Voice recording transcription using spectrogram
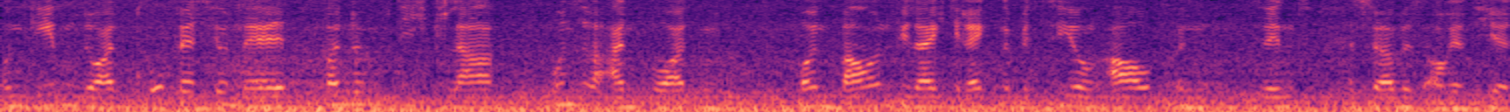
und geben dort professionell, vernünftig, klar unsere Antworten und bauen vielleicht direkt eine Beziehung auf und sind serviceorientiert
